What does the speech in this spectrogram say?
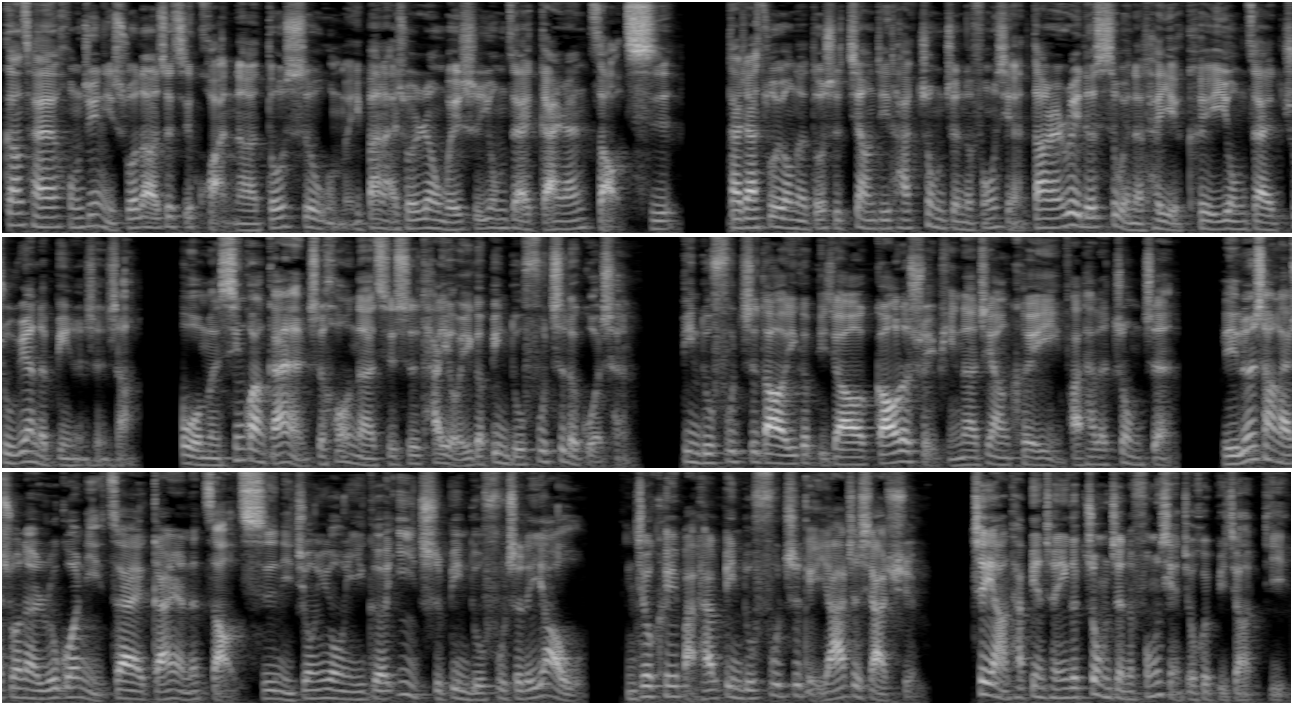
刚才红军你说到这几款呢，都是我们一般来说认为是用在感染早期，大家作用呢都是降低它重症的风险。当然，瑞德西韦呢，它也可以用在住院的病人身上。我们新冠感染之后呢，其实它有一个病毒复制的过程，病毒复制到一个比较高的水平呢，这样可以引发它的重症。理论上来说呢，如果你在感染的早期，你就用一个抑制病毒复制的药物。你就可以把它的病毒复制给压制下去，这样它变成一个重症的风险就会比较低。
